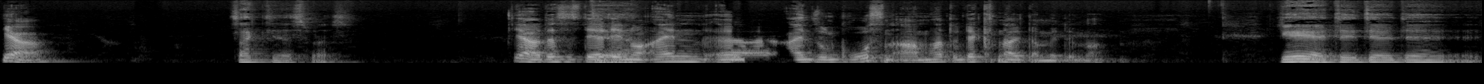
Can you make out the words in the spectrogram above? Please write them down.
Ja. Sagt dir das was? Ja, das ist der, der, der nur einen, äh, einen so einen großen Arm hat und der knallt damit immer. Ja, yeah, der, der, der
